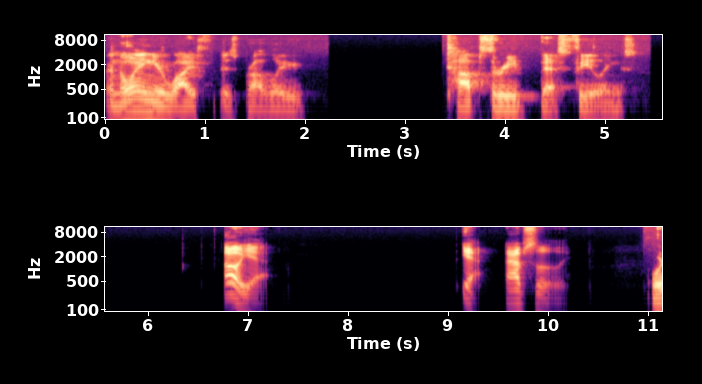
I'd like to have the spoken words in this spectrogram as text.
Annoying your wife is probably top three best feelings. Oh yeah. Yeah, absolutely. Or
